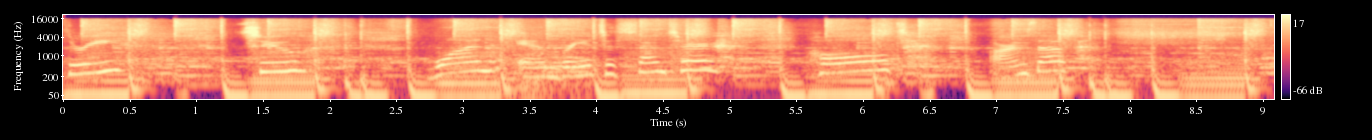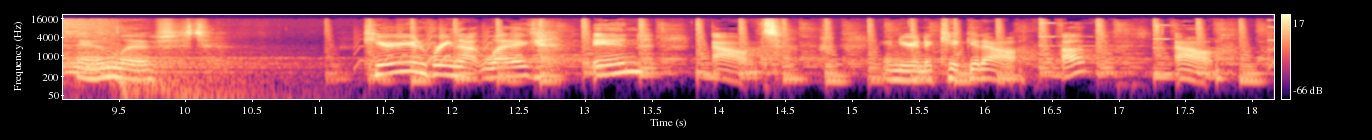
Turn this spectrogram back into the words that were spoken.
Three, two, one, and bring it to center. Hold, arms up, and lift. Here you're gonna bring that leg in, out, and you're gonna kick it out. Up, out.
